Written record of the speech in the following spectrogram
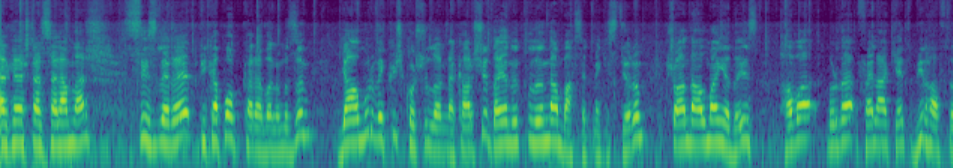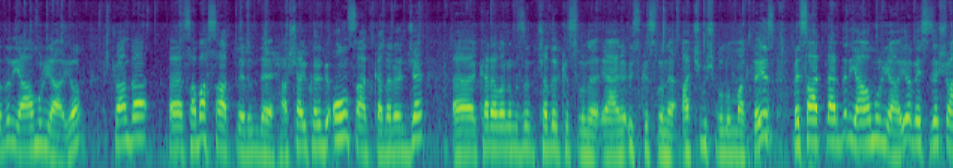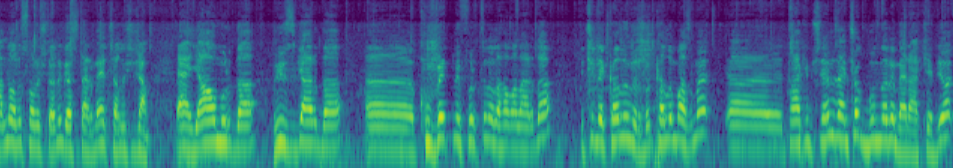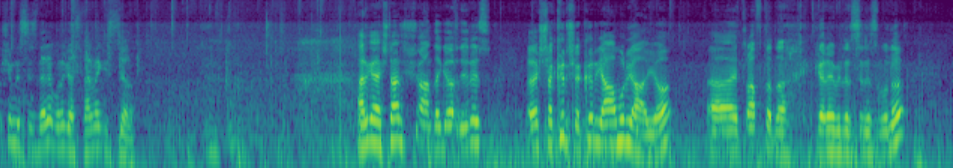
Arkadaşlar selamlar. Sizlere Pikapop karavanımızın yağmur ve kış koşullarına karşı dayanıklılığından bahsetmek istiyorum. Şu anda Almanya'dayız. Hava burada felaket. Bir haftadır yağmur yağıyor. Şu anda e, sabah saatlerinde aşağı yukarı bir 10 saat kadar önce e, karavanımızın çadır kısmını yani üst kısmını açmış bulunmaktayız ve saatlerdir yağmur yağıyor ve size şu anda onun sonuçlarını göstermeye çalışacağım. Yani yağmurda, rüzgarda, e, kuvvetli fırtınalı havalarda içinde kalınır mı, kalınmaz mı? E, takipçilerimiz en çok bunları merak ediyor. Şimdi sizlere bunu göstermek istiyorum. Arkadaşlar şu anda gördüğünüz e, şakır şakır yağmur yağıyor. Etrafta da görebilirsiniz bunu.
